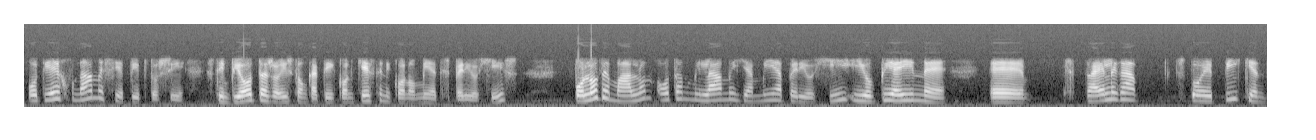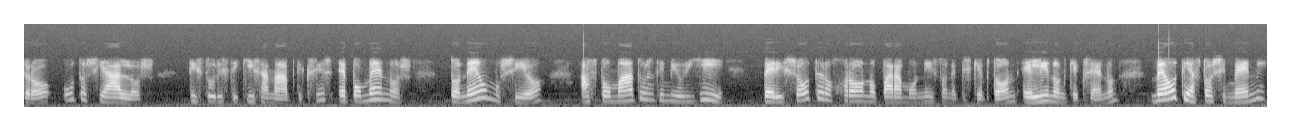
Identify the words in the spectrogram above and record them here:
ότι έχουν άμεση επίπτωση στην ποιότητα ζωής των κατοίκων και στην οικονομία της περιοχής, πολλό δε μάλλον όταν μιλάμε για μια περιοχή η οποία είναι, ε, θα έλεγα, στο επίκεντρο ούτως ή άλλως της τουριστικής ανάπτυξης. Επομένως, το νέο μουσείο αυτομάτως δημιουργεί περισσότερο χρόνο παραμονής των επισκεπτών, Ελλήνων και ξένων, με ό,τι αυτό σημαίνει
